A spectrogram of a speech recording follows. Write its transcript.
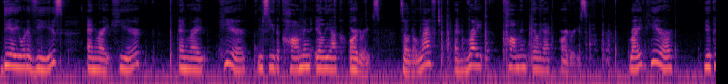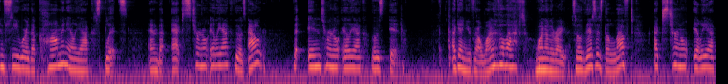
The aorta V's, and right here and right here, you see the common iliac arteries. So the left and right common iliac arteries. Right here, you can see where the common iliac splits and the external iliac goes out, the internal iliac goes in. Again, you've got one on the left, one on the right. So this is the left external iliac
